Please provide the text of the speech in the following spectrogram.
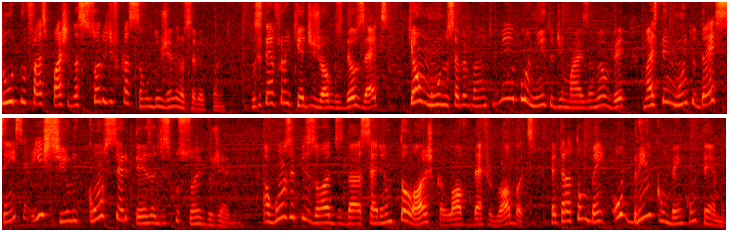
tudo faz parte da solidificação do gênero cyberpunk. Você tem a franquia de jogos Deus Ex, que é um mundo cyberpunk meio bonito demais ao meu ver, mas tem muito da essência e estilo e com certeza discussões do gênero. Alguns episódios da série antológica Love, Death Robots retratam bem ou brincam bem com o tema.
